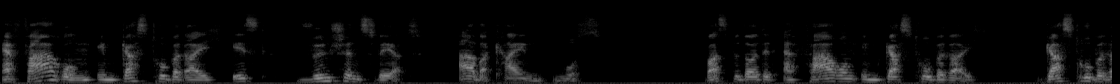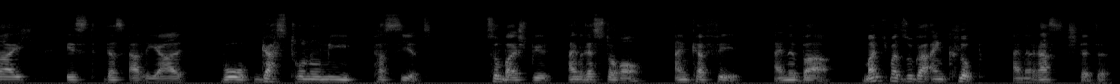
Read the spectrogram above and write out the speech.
Erfahrung im Gastrobereich ist wünschenswert, aber kein Muss. Was bedeutet Erfahrung im Gastrobereich? Gastrobereich ist das Areal, wo Gastronomie passiert. Zum Beispiel ein Restaurant, ein Café, eine Bar, manchmal sogar ein Club, eine Raststätte.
